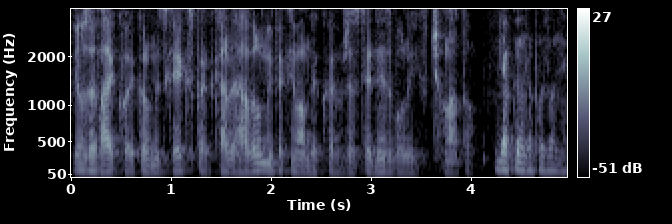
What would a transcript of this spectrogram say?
Jozef Hajko, ekonomický expert KDH. Veľmi pekne vám ďakujem, že ste dnes boli v Čo na to. Ďakujem za pozvanie.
